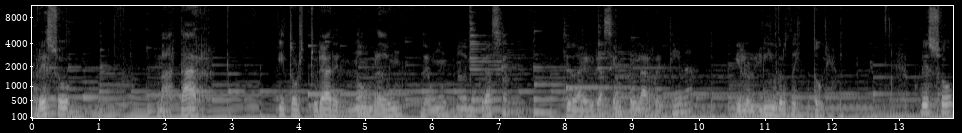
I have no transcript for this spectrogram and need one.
Por eso, matar y torturar en nombre de, un, de una democracia quedaría siempre en la retina y en los libros de historia. Por eso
